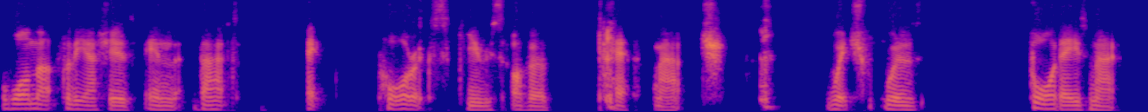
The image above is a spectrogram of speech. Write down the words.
warm up for the Ashes in that poor excuse of a test match, which was four days max,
